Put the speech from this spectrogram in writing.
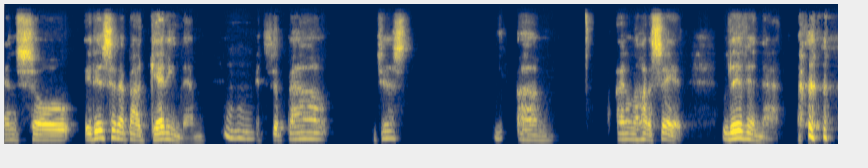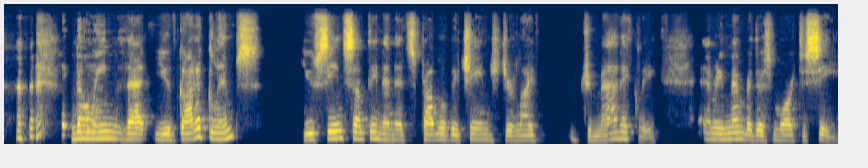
And so it isn't about getting them, mm-hmm. it's about just, um, I don't know how to say it, live in that. Knowing that you've got a glimpse, you've seen something, and it's probably changed your life dramatically and remember there's more to see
